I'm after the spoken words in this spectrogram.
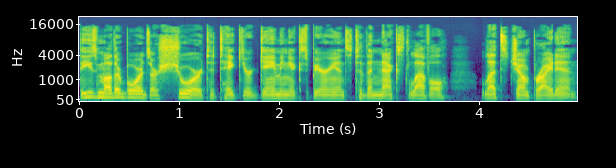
these motherboards are sure to take your gaming experience to the next level. Let's jump right in.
